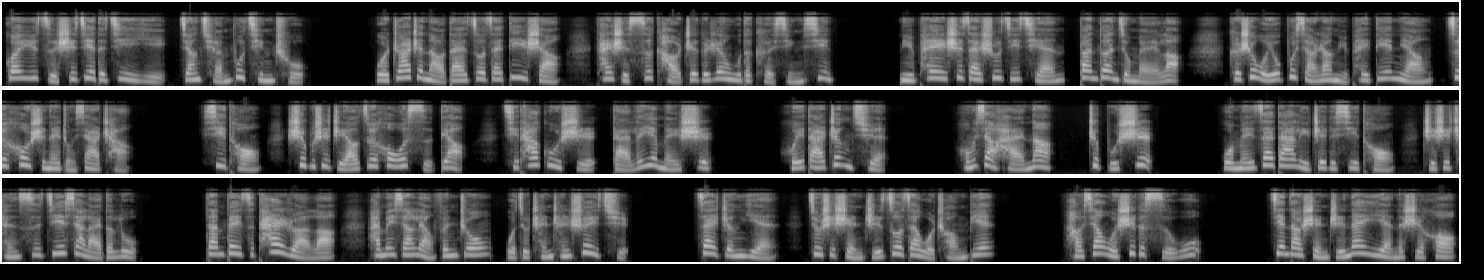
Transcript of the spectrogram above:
关于子世界的记忆将全部清除。我抓着脑袋坐在地上，开始思考这个任务的可行性。女配是在书籍前半段就没了，可是我又不想让女配爹娘最后是那种下场。系统是不是只要最后我死掉，其他故事改了也没事？回答正确。哄小孩呢？这不是，我没在搭理这个系统，只是沉思接下来的路。但被子太软了，还没想两分钟我就沉沉睡去。再睁眼就是沈直坐在我床边，好像我是个死物。见到沈直那一眼的时候，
